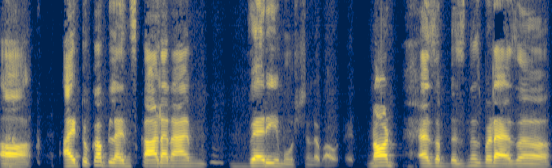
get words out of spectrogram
uh, I took up Lenskart and I'm very emotional about it. Not as a business, but as a.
